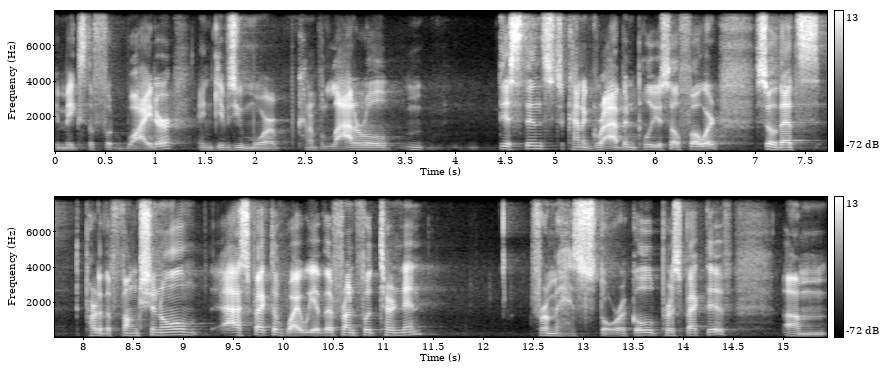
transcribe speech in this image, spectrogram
it makes the foot wider and gives you more kind of lateral mm, distance to kind of grab and pull yourself forward. So that's part of the functional aspect of why we have the front foot turned in. From a historical perspective, um,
